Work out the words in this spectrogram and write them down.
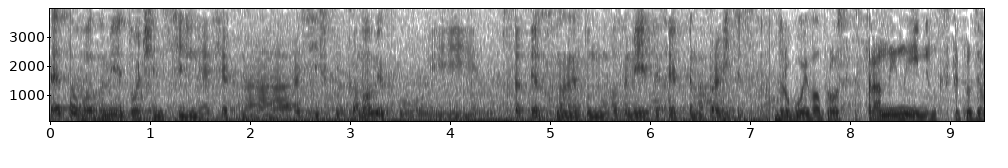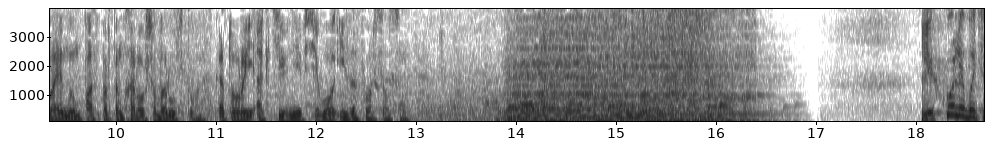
это возымеет очень сильный эффект на российскую экономику соответственно, я думаю, возымеет эффекты на правительство. Другой вопрос – странный нейминг с так называемым паспортом хорошего русского, который активнее всего и зафорсился. Легко ли быть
